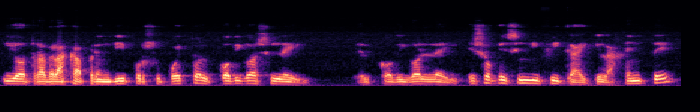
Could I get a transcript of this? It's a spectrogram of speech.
Y otra de las que aprendí, por supuesto, el código es ley. El código es ley. ¿Eso qué significa? Y que la gente...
